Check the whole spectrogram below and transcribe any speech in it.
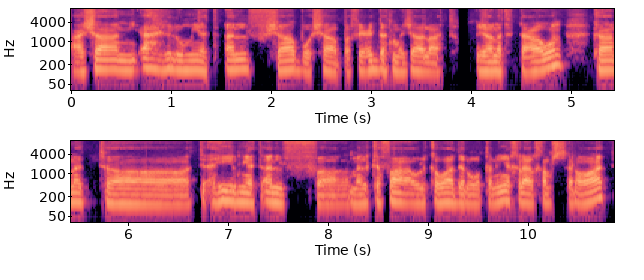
عشان يأهلوا مئة ألف شاب وشابة في عدة مجالات. مجالات التعاون كانت آه، تأهيل مئة ألف آه، من الكفاءة والكوادر الوطنية خلال خمس سنوات.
